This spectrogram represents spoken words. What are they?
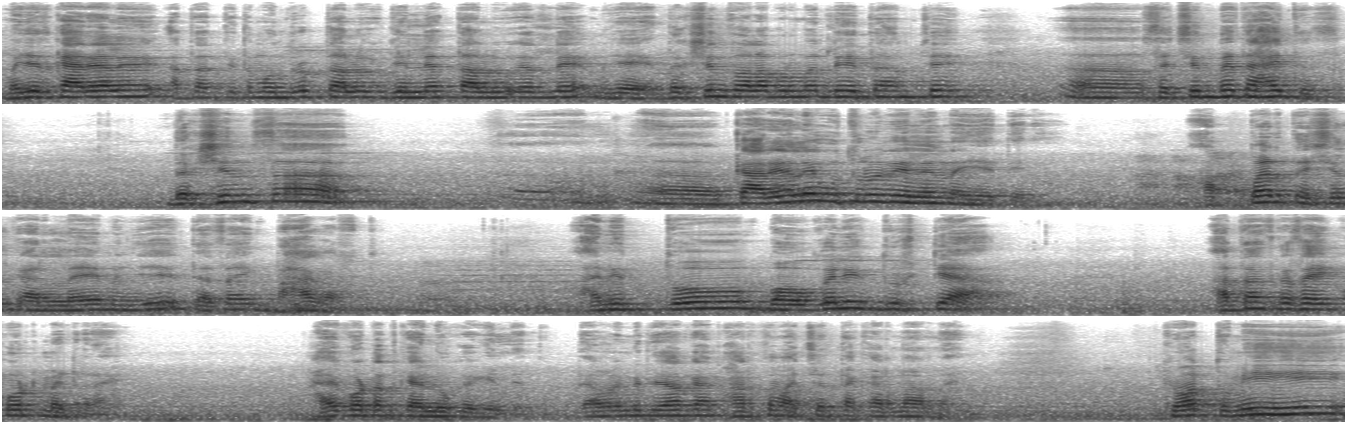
म्हणजे कार्यालय आता तिथं मंद्रुप तालुक जिल्ह्यात तालुक्यातले म्हणजे दक्षिण सोलापूरमधले इथं आमचे सचिनभाई तर आहेतच. दक्षिणचं कार्यालय उतरून नेलं नाही आहे त्यांनी. अप्पर तहसील कार्यालय म्हणजे त्याचा एक भाग असतो. आणि तो भौगोलिकदृष्ट्या आता कसं एक कोर्ट मॅटर आहे. हायकोर्टात काही लोक गेलेत. त्यामुळे मी त्याच्यावर काय फारसं वाच्यता करणार नाही. किंवा तुम्हीही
